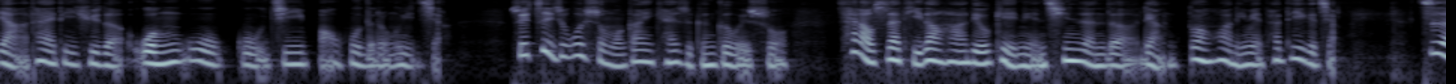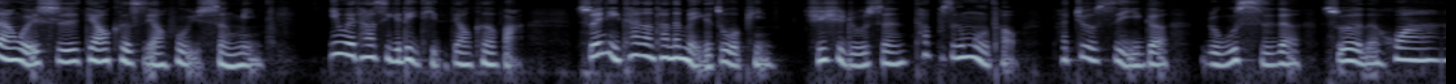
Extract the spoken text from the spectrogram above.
亚太地区的文物古迹保护的荣誉奖。所以这也就为什么我刚一开始跟各位说，蔡老师在提到他留给年轻人的两段话里面，他第一个讲，自然为师，雕刻是要赋予生命，因为它是一个立体的雕刻法，所以你看到他的每个作品栩栩如生，它不是个木头。它就是一个如实的所有的花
